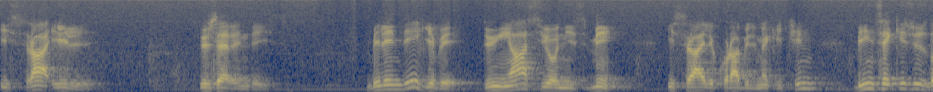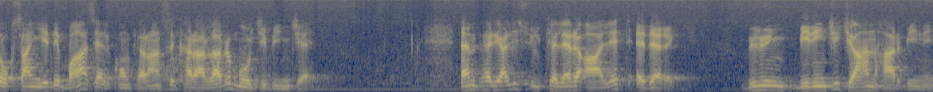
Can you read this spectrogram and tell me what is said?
İsrail üzerindeyiz. Bilindiği gibi dünya siyonizmi İsrail'i kurabilmek için 1897 Bazel Konferansı kararları mucibince emperyalist ülkeleri alet ederek Birinci Cihan Harbi'ni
